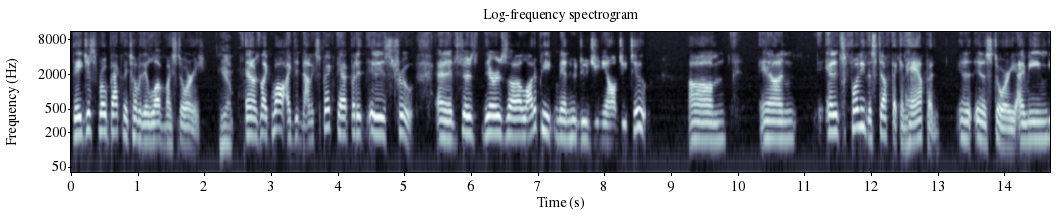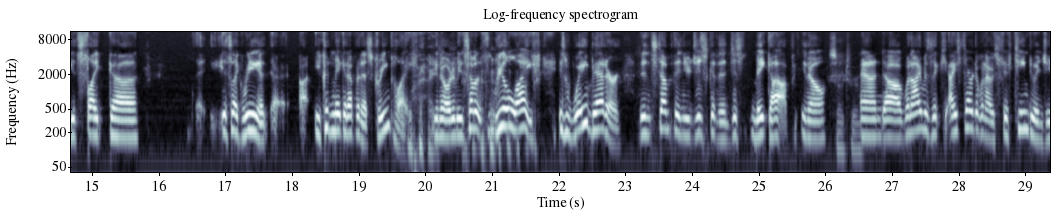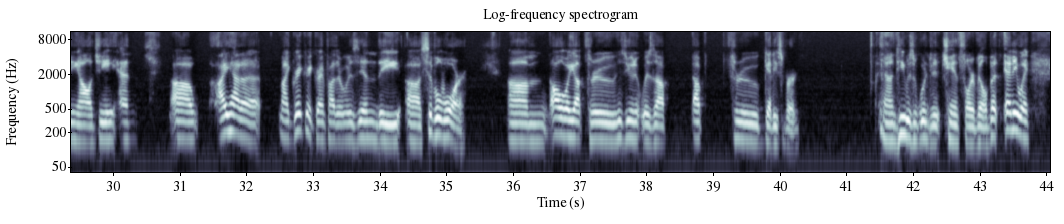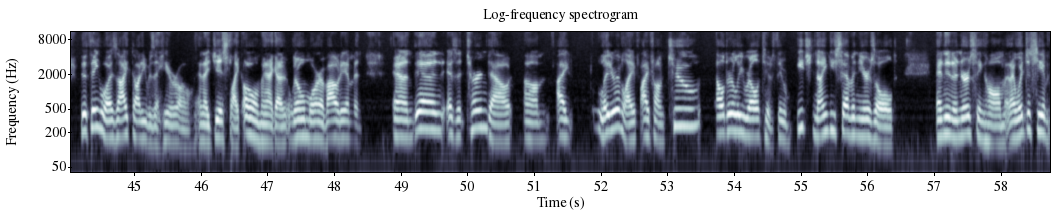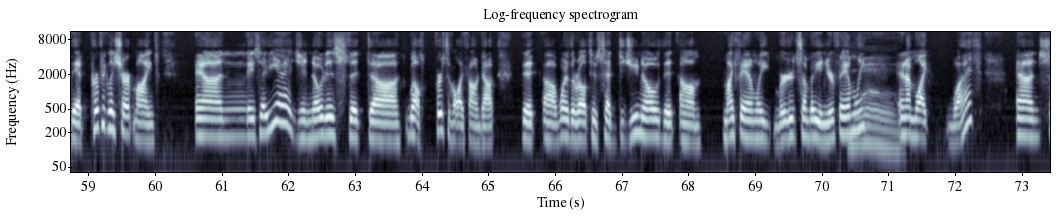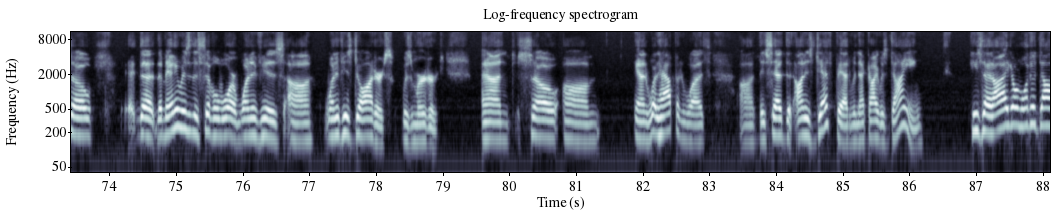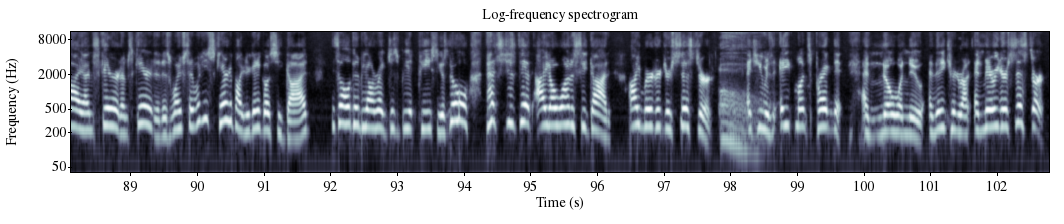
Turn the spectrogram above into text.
they just wrote back. and They told me they love my story. Yep. And I was like, well, I did not expect that, but it, it is true. And it's, there's there's a lot of men who do genealogy too. Um, and and it's funny the stuff that can happen in a, in a story. I mean, it's like uh, it's like reading it. Uh, you couldn't make it up in a screenplay. Right. You know what I mean? Some of real life is way better than something you're just gonna just make up. You know. So true. And uh, when I was a, I started when I was 15 doing genealogy, and uh, I had a my great great grandfather was in the uh, Civil War, um, all the way up through his unit was up up through Gettysburg and he was wounded at Chancellorsville. But anyway, the thing was, I thought he was a hero, and I just like, oh man, I got to know more about him. And and then, as it turned out, um, I later in life I found two elderly relatives. They were each 97 years old, and in a nursing home. And I went to see if they had perfectly sharp minds. And they said, "Yeah, did you notice that?" Uh, well, first of all, I found out that uh, one of the relatives said, "Did you know that?" Um, my family murdered somebody in your family? Whoa. and i'm like what? And so eh, the the man who was in the civil war one of his uh, one of his daughters was murdered. And so um, and what happened was uh, they said that on his deathbed when that guy was dying he said i don't want to die i'm scared i'm scared and his wife said what are you scared about you're going to go see god it's all going to be all right. Just be at peace. He goes, No, that's just it. I don't want to see God. I murdered your sister. Oh. And she was eight months pregnant, and no one knew. And then he turned around and married her sister.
